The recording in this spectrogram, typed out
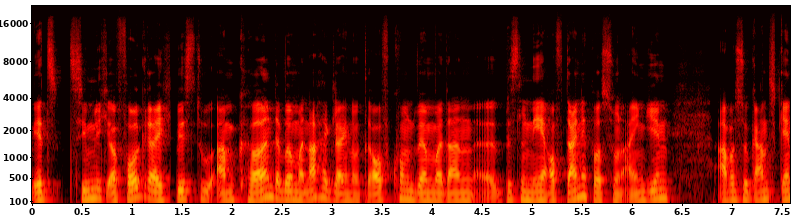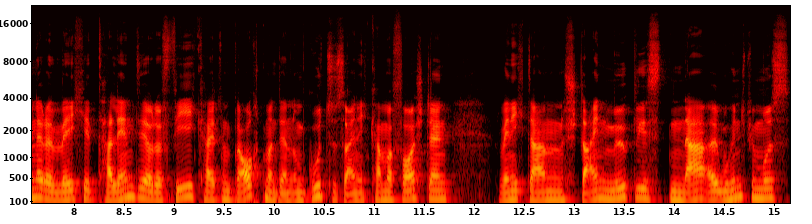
Jetzt ziemlich erfolgreich bist du am Curlen, da werden wir nachher gleich noch drauf kommen, wenn wir dann äh, ein bisschen näher auf deine Person eingehen. Aber so ganz generell, welche Talente oder Fähigkeiten braucht man denn, um gut zu sein? Ich kann mir vorstellen, wenn ich dann Stein möglichst nah irgendwo hinspielen muss,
